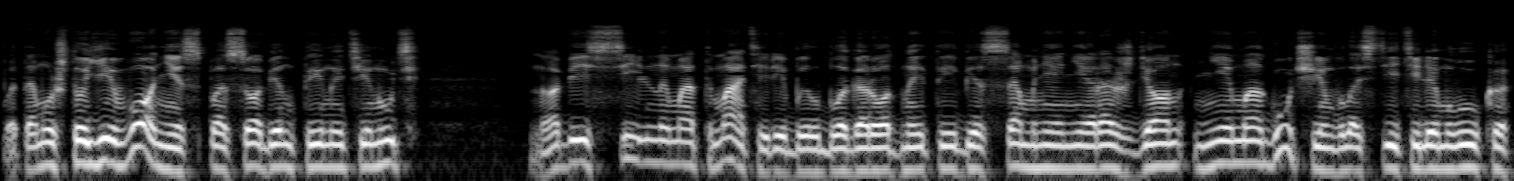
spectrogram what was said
потому что его не способен ты натянуть. Но бессильным от матери был благородный ты, без сомнения рожден, немогучим властителем лука.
